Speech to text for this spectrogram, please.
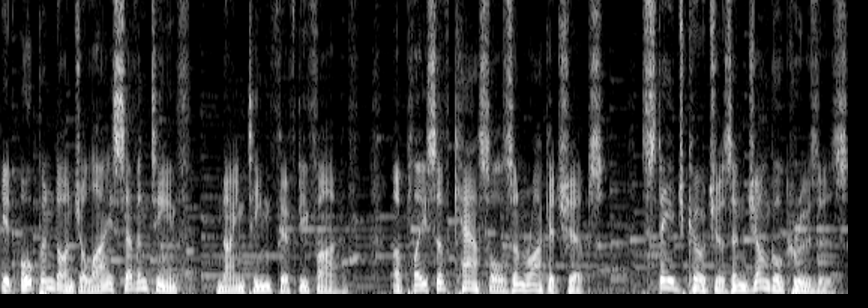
It opened on July 17, 1955, a place of castles and rocket ships, stagecoaches and jungle cruises.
